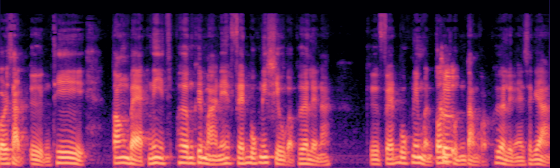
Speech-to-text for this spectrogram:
บริษัทอื่นที่ต้องแบกหนี้เพิ่มขึ้นมานี่ Facebook นี่ชิลกับเพื่อนเลยนะ คือ Facebook นี่เหมือนต้นทุนต่ำกว่าเพื่อนหรือไงสักอย่าง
